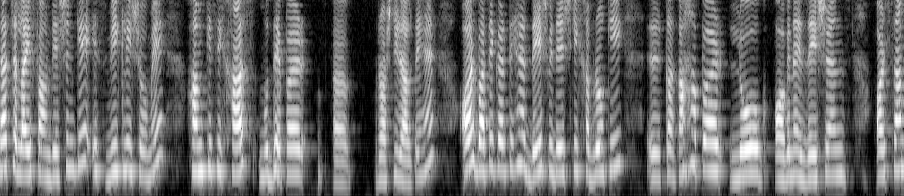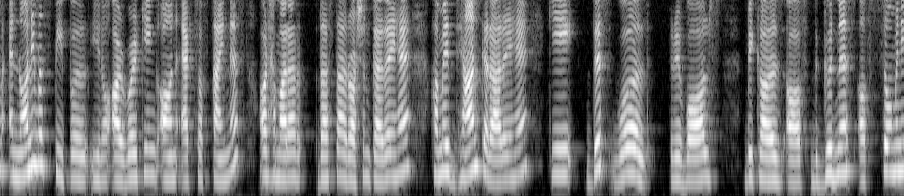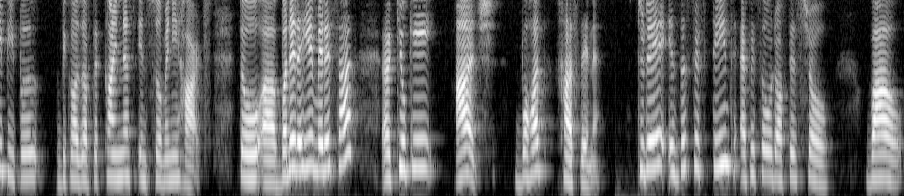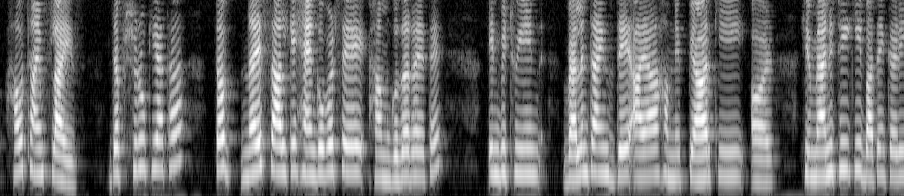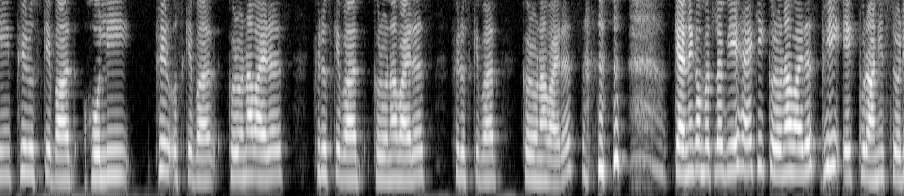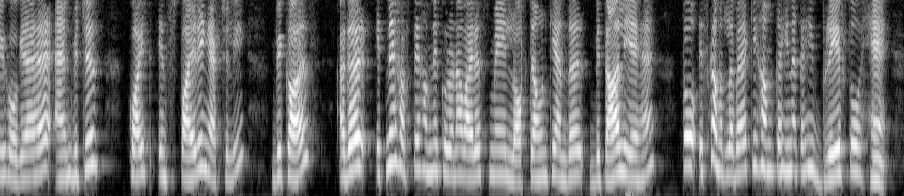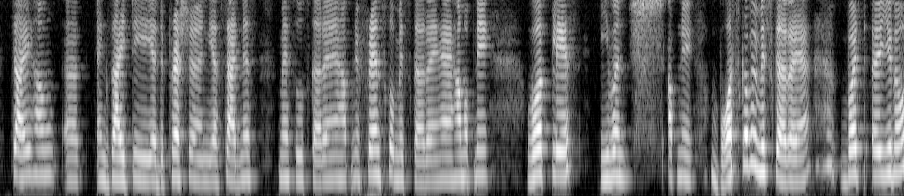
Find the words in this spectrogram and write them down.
टच लाइफ फाउंडेशन के इस वीकली शो में हम किसी खास मुद्दे पर रोशनी डालते हैं और बातें करते हैं देश विदेश की खबरों की कहाँ पर लोग ऑर्गेनाइजेशंस और some anonymous people you know are working on acts of kindness और हमारा रास्ता रोशन कर रहे हैं, हमें ध्यान करा रहे हैं कि this world revolve because of the goodness of so many people because of the kindness in so many hearts तो बने रहिए मेरे साथ क्योंकि आज बहुत खास दिन है। Today is the fifteenth episode of this show wow how time flies जब शुरू किया था तब नए साल के हैंगओवर से हम गुजर रहे थे। इन बिटवीन वैलेंटाइंस डे आया, हमने प्यार की और ह्यूमैनिटी की बातें करी, फिर उसके बाद होली, फिर उसके बाद कोरोना वायरस फिर उसके बाद कोरोना वायरस फिर उसके बाद कोरोना वायरस कहने का मतलब ये है कि कोरोना वायरस भी एक पुरानी स्टोरी हो गया है and which is quite inspiring actually because अगर इतने हफ़्ते हमने कोरोना वायरस में लॉकडाउन के अंदर बिता लिए हैं तो इसका मतलब है कि हम कहीं ना कहीं ब्रेव तो हैं चाहे हम एंजाइटी या डिप्रेशन या सैडनेस महसूस कर रहे हैं अपने फ्रेंड्स को मिस कर रहे हैं हम अपने वर्क प्लेस इवन अपने बॉस को भी मिस कर रहे हैं। बट यू नो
